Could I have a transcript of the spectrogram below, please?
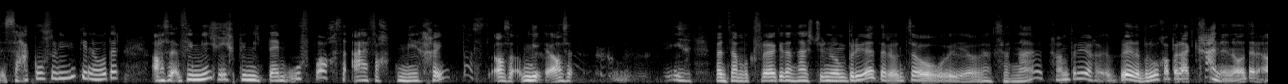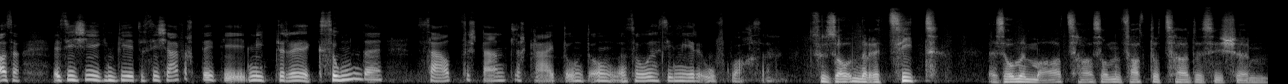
Segelfliegen, oder? Also für mich, ich bin mit dem aufgewachsen. Einfach, wir können das. Also, also ich, wenn sie einmal gefragt dann hast du noch einen Bruder und so. Ich habe gesagt, nein, kein Bruder. Brüder brauche aber auch keinen, oder? Also, es ist irgendwie, das ist einfach die, die, mit der gesunden Selbstverständlichkeit und, und so sind wir aufgewachsen. Zu so einer Zeit so einen Mann zu haben, so einen Vater zu haben, das ist ähm,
